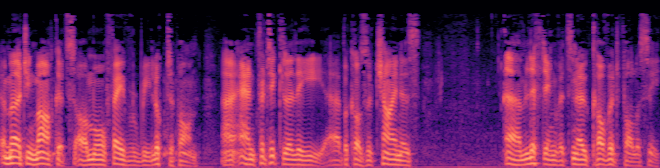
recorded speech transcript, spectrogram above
emerging markets are more favorably looked upon, uh, and particularly uh, because of China's um, lifting of its no COVID policy.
